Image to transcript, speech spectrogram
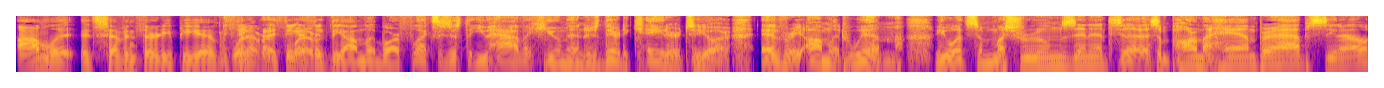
omelet at 7:30 p.m. I think, whatever. I think whatever. I think the omelet bar flex is just that you have a human who's there to cater to your every omelet whim. You want some mushrooms in it, uh, some Parma ham, perhaps. You know,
